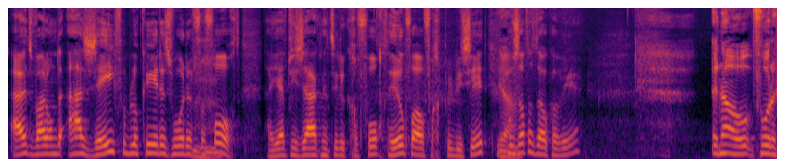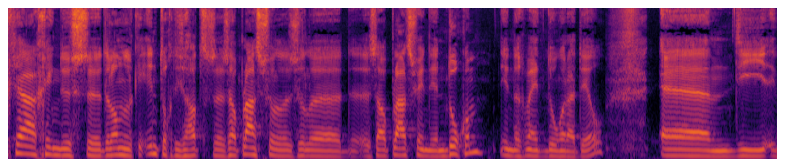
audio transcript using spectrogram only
uit waarom de A7-blokkeerders worden mm -hmm. vervolgd. Nou, je hebt die zaak natuurlijk gevolgd, heel veel over gepubliceerd. Ja. Hoe zat het ook alweer? En nou, vorig jaar ging dus de landelijke intocht, die had, zou, plaatsvinden, zullen, zou plaatsvinden in Dokkum, in de gemeente Dongeradeel. En die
